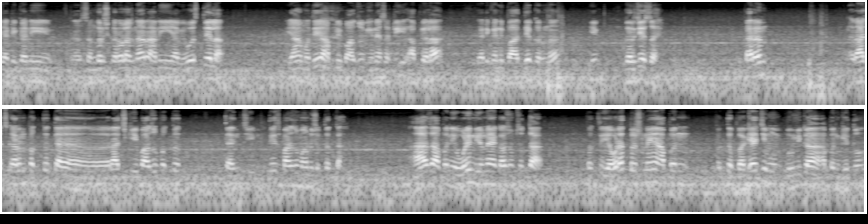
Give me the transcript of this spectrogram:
या ठिकाणी संघर्ष करावा लागणार आणि या व्यवस्थेला यामध्ये आपली बाजू घेण्यासाठी आपल्याला या ठिकाणी बाध्य करणं एक गरजेचं आहे. कारण राजकारण फक्त त्या राजकीय बाजू फक्त त्यांची तेच बाजू मांडू शकतात का? आज आपण एवढे निर्णायक असून सुद्धा फक्त एवढाच प्रश्न आहे आपण फक्त बघ्याची भू- भूमिका आपण घेतो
